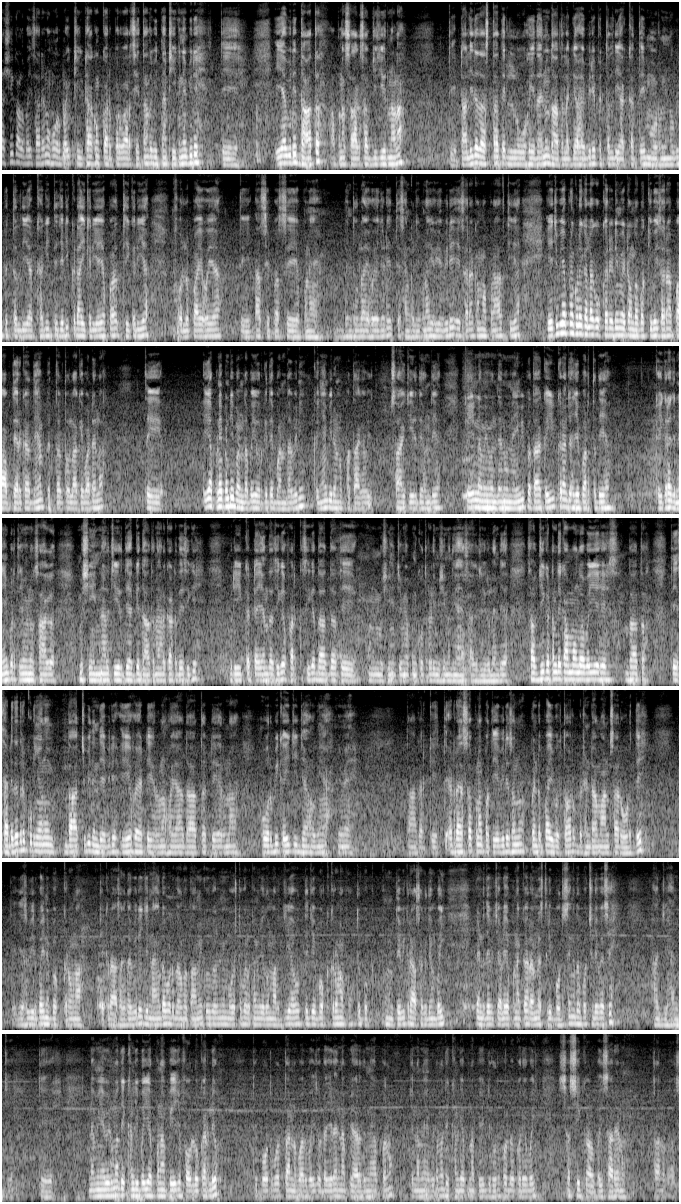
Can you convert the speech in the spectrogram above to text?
ਸਤਿ ਸ਼੍ਰੀ ਅਕਾਲ ਬਾਈ ਸਾਰਿਆਂ ਨੂੰ, ਹੋਰ ਬਾਈ ਠੀਕ ਠਾਕ ਹੋ? ਘਰ ਪਰਿਵਾਰ ਸਿਹਤਾਂ ਦੇ ਵੀ ਤਾਂ ਠੀਕ ਨੇ ਵੀਰੇ? ਤੇ ਇਹ ਆ ਵੀਰੇ ਦਾਤ, ਆਪਣਾ ਸਾਗ ਸਬਜ਼ੀ ਜੀਰਨ ਵਾਲਾ। ਤੇ ਟਾਲੀ ਦਾ ਦਸਤਾ ਤੇ ਲੋਹੇ ਦਾ ਇਹਨੂੰ ਦਾਤ ਲੱਗਿਆ ਹੋਇਆ ਵੀਰੇ, ਪਿੱਤਲ ਦੀ ਅੱਖ ਤੇ ਮੋਰਨੀ ਨੂੰ ਵੀ ਪਿੱਤਲ ਦੀ ਅੱਖ ਹੈਗੀ ਤੇ ਜਿਹੜੀ ਕਢਾਈ ਕਰੀ ਆ ਆਪਾਂ ਹੱਥੀ ਕਰੀ ਆ, ਫੁੱਲ ਪਾਏ ਹੋਏ ਆ। ਤੇ ਆਸੇ-ਪਾਸੇ ਆਪਣੇ ਬਿੰਦੂ ਲਾਏ ਹੋਏ ਆ ਜਿਹੜੇ, ਤੇ ਸੰਗਲੀ ਬਣਾਈ ਹੋਈ ਹੈ ਵੀਰੇ, ਇਹ ਸਾਰਾ ਕੰਮ ਆਪਣਾ ਹੱਥੀ ਆ। ਇਹ 'ਚ ਵੀ ਆਪਣੇ ਕੋਲੇ ਕੱਲਾ ਕੋਕਾ ਰੈਡੀਮੇਡ ਆਉਂਦਾ, ਬਾਕੀ ਬਈ ਸਾਰਾ ਆਪਾਂ ਆਪ ਤਿਆਰ ਕਰਦੇ ਆ, ਪਿੱਤਲ ਤੋਂ ਲਾ ਕੇ ਵਾਢੇ ਤੇ ਇਹ ਆਪਣੇ ਪਿੰਡ ਹੀ ਬਣਦਾ ਬਈ, ਹੋਰ ਕਿਤੇ ਬਣਦਾ ਵੀ ਨਹੀਂ। ਕਈਆਂ ਵੀਰਾਂ ਨੂੰ ਪਤਾ ਹੈਗਾ ਵੀ ਸਾਗ ਚੀਰਦੇ ਹੁੰਦੇ ਆ। ਕਈ ਨਵੇਂ ਬੰਦਿਆਂ ਨੂੰ ਨਹੀਂ ਵੀ ਪਤਾ, ਕਈ ਘਰਾਂ 'ਚ ਹਜੇ ਵਰਤਦੇ ਆ। ਕਈ ਘਰਾਂ 'ਚ ਨਹੀਂ ਵਰਤਦੇ, ਜਿਵੇਂ ਨੂੰ ਸਾਗ ਮਸ਼ੀਨ ਨਾਲ ਚੀਰਦੇ, ਅੱਗੇ ਦਾਤ ਨਾਲ ਕੱਟਦੇ ਸੀਗੇ। ਬਰੀਕ ਕੱਟਿਆ ਜਾਂਦਾ ਸੀਗਾ, ਫ਼ਰਕ ਸੀਗਾ ਦਾਤ ਦਾ ਤੇ ਹੁਣ ਮਸ਼ੀਨ 'ਚ ਜਿਵੇਂ ਆਪਣੀ ਕੁੱਤਰ ਵਾਲੀ ਮਸ਼ੀਨ ਹੁੰਦੀ ਐ ਸਾਗ ਚੀਰ ਲੈਂਦੇ ਆ। ਸਬਜ਼ੀ ਕੱਟਣ ਦੇ ਕੰਮ ਆਉਂਦਾ ਬਈ ਇਹ ਦਾਤ। ਤੇ ਸਾਡੇ ਤਾਂ ਇੱਧਰ ਕੁੜੀਆਂ ਨੂੰ ਦਾਤ 'ਚ ਵੀ ਦਿੰਦੇ ਆ ਵੀਰੇ। ਇਹ ਹੋਇਆ, ਟੇਰਨਾ ਹੋਇਆ, ਦਾਤ, ਟੇਰਨ। ਹੋਰ ਵੀ ਕਈ ਚੀਜ਼ਾਂ ਹੋ ਗਈਆਂ, ਜਿਵੇਂ ਤਾਂ ਕਰਕੇ ਤੇ ਐਡਰੈਸ ਆਪਣਾ ਪਤੀ ਹੈ ਵੀਰੇ ਸਾਨੂੰ, ਪਿੰਡ ਭਾਈ ਬਖਤੌਰ, ਬਠਿੰਡਾ ਮਾਨਸਾ ਰੋਡ ਤੇ। ਤੇ ਜਿਸ ਵੀਰ ਭਾਈ ਨੇ ਬੁੱਕ ਕਰਾਉਣਾ ਤੇ ਕਰਾ ਸਕਦਾ ਵੀਰੇ, ਜੇ ਲੰਘਦਾ ਵੜਦਾ ਹੁੰਦਾ ਤਾਂ ਵੀ ਕੋਈ ਗੱਲ ਨਹੀਂ ਮੋਸਟ ਵੈਲਕਮ ਜਦੋਂ ਮਰਜ਼ੀ ਆਓ, ਤੇ ਜੇ ਬੁੱਕ ਕਰਾਉਣਾ ਫੋਨ ਤੇ ਬੁੱਕ ਫੋਨ ਤੇ ਵੀ ਕਰਾ ਸਕਦੇ ਹੋ ਬਾਈ। ਪਿੰਡ ਦੇ ਵਿਚਾਲੇ ਆਪਣਾ ਘਰ ਆ, ਮਿਸਤਰੀ ਬੁੱਧ ਸਿੰਘ ਦਾ ਪੁੱਛ ਲਿਓ ਵੈਸੇ। ਹਾਂਜੀ ਹਾਂਜੀ। ਤੇ ਨਵੀਆਂ ਵੀਡੀਓਆਂ ਦੇਖਣ ਲਈ ਬਾਈ ਆਪਣਾ ਪੇਜ ਫੋਲੋ ਕਰ ਲਿਓ। ਤੇ ਬਹੁਤ ਬਹੁਤ ਧੰਨਵਾਦ ਬਾਈ ਤੁਹਾਡਾ ਜਿਹੜਾ ਇੰਨਾ ਪਿਆਰ ਦਿੰਦੇ ਆ ਆਪਾਂ ਨੂੰ ਤੇ ਨਵੀਆਂ ਵੀਡੀਓਆਂ ਦੇਖਣ ਲਈ ਆਪਣਾ ਪੇਜ ਜ਼ਰੂਰ ਫੋਲੋ ਕਰਿਓ ਬਾਈ। ਸਤਿ ਸ਼੍ਰੀ ਅਕਾਲ ਬਾਈ ਸਾਰਿਆਂ ਨੂੰ। ਧੰਨਵਾਦ।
